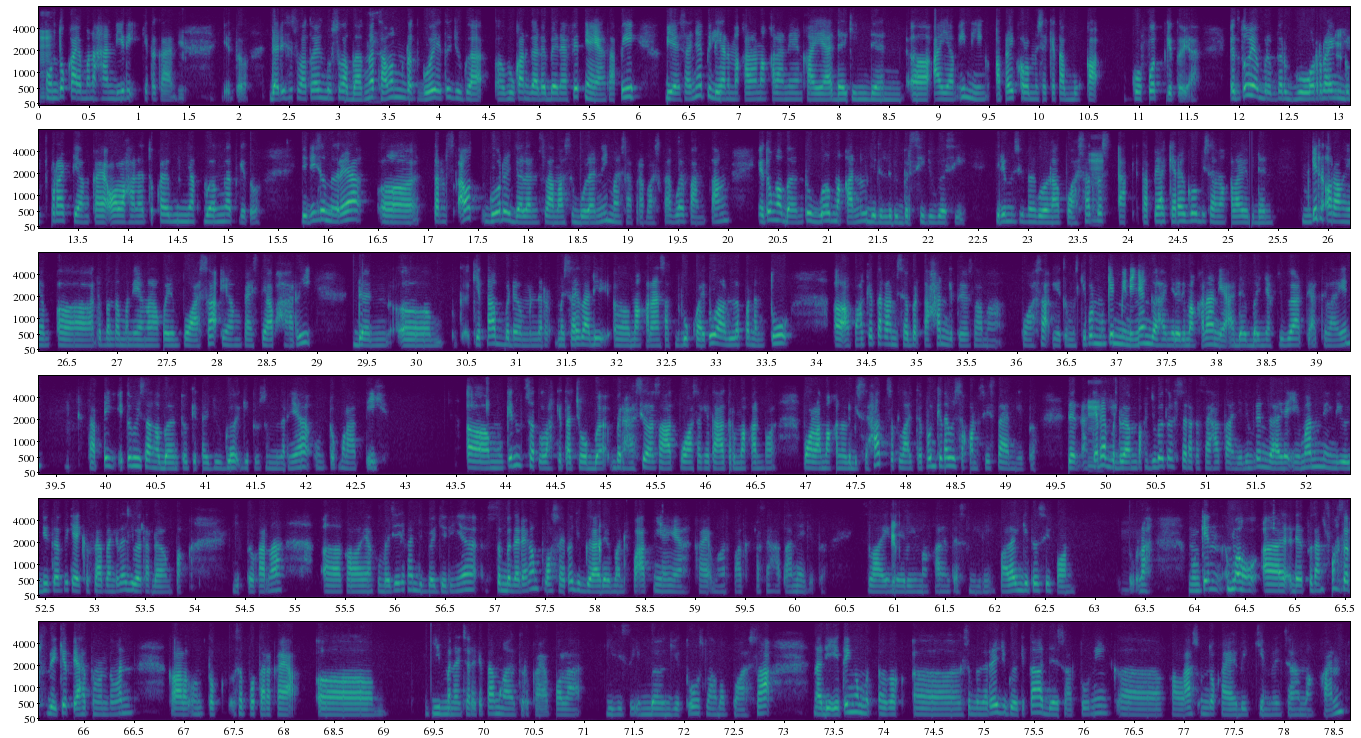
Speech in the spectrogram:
hmm. untuk kayak menahan diri gitu kan hmm. gitu dari sesuatu yang gue suka banget hmm. sama menurut gue itu juga uh, bukan gak ada benefitnya ya tapi biasanya pilihan makanan-makanan yang kayak daging dan uh, ayam ini apalagi kalau misalnya kita buka GoFood gitu ya itu tuh yang bener-bener goreng hmm. geprek yang kayak olahannya tuh kayak minyak banget gitu jadi sebenarnya uh, turns out gue udah jalan selama sebulan nih masa prapaskah gue pantang itu nggak bantu gue makan lu jadi lebih bersih juga sih jadi meskipun gue nggak puasa hmm. terus tapi akhirnya gue bisa makan lagi dan mungkin orang yang uh, teman-teman yang ngelakuin puasa yang kayak setiap hari dan um, kita benar-benar misalnya tadi uh, makanan saat buka itu adalah penentu uh, apa kita akan bisa bertahan gitu ya selama puasa gitu. Meskipun mungkin mininya nggak hanya dari makanan ya ada banyak juga arti-arti lain. Tapi itu bisa ngebantu kita juga gitu sebenarnya untuk melatih uh, mungkin setelah kita coba berhasil saat puasa kita atur makan pola makan lebih sehat setelah itu pun kita bisa konsisten gitu. Dan akhirnya hmm. berdampak juga tuh secara kesehatan. Jadi mungkin nggak hanya iman yang diuji tapi kayak kesehatan kita juga terdampak gitu. Karena uh, kalau yang aku baca kan juga jadinya sebenarnya kan puasa itu juga ada manfaatnya ya kayak manfaat kesehatannya gitu selain yeah. dari makanan itu sendiri. Paling gitu sih Fon. Gitu. Nah, mungkin mau uh, ada pesan sponsor sedikit ya teman-teman. Kalau untuk seputar kayak uh, gimana cara kita mengatur kayak pola gizi seimbang gitu selama puasa. Nah di eating uh, uh, sebenarnya juga kita ada satu nih uh, kelas untuk kayak bikin rencana makan.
